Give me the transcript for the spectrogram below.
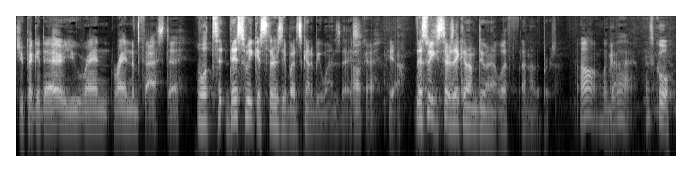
Did you pick a day or you ran random fast day? Well, t- this week is Thursday, but it's going to be Wednesdays. Okay. Yeah, this week is Thursday because I'm doing it with another person. Oh, look at that. That's cool.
